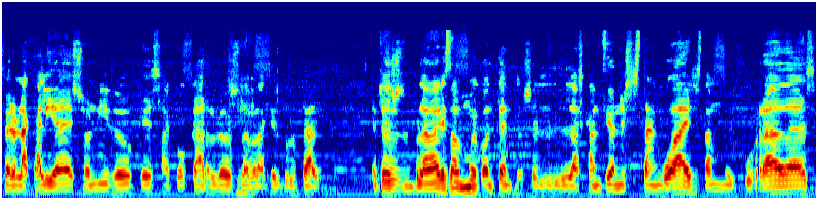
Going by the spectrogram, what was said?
pero la calidad de sonido que sacó Carlos, la verdad que es brutal. Entonces, la verdad que estamos muy contentos. las canciones están guays, están muy curradas,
